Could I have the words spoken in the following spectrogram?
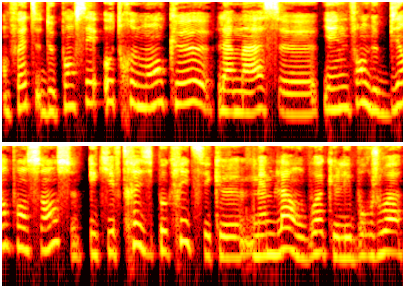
en fait, de penser autrement que la masse. Euh, Il y a une forme de bien-pensance et qui est très hypocrite. C'est que même là, on voit que les bourgeois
